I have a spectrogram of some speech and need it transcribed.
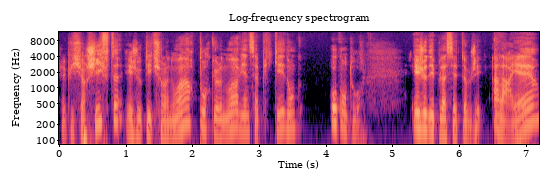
J'appuie sur Shift et je clique sur le noir pour que le noir vienne s'appliquer donc au contour et je déplace cet objet à l'arrière.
